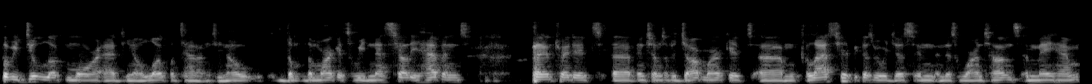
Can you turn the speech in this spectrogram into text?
but we do look more at you know local talent. You know, the the markets we necessarily haven't penetrated uh, in terms of the job market um, last year because we were just in, in this war on talents and mayhem.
